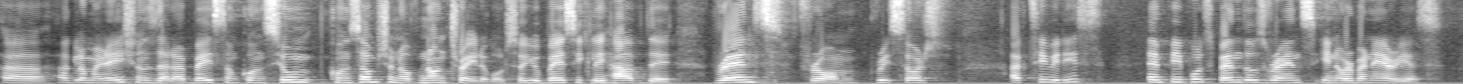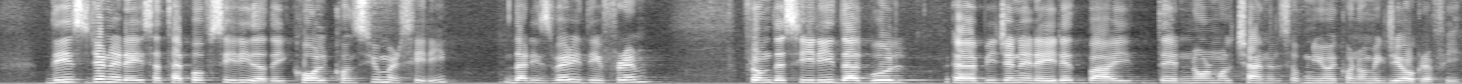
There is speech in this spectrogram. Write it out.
uh, agglomerations that are based on consume, consumption of non-tradable. So you basically have the rents from resource activities, and people spend those rents in urban areas. This generates a type of city that they call consumer city that is very different from the city that will uh, be generated by the normal channels of new economic geography.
